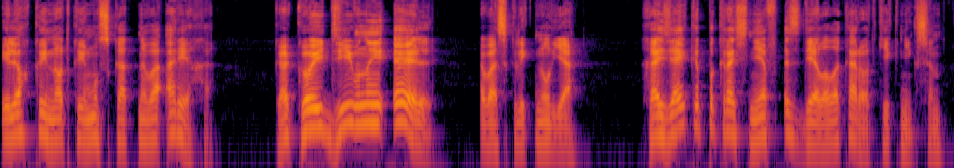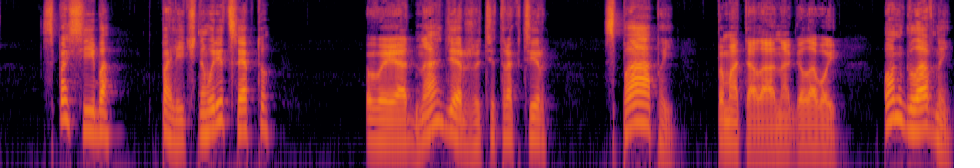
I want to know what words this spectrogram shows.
и легкой ноткой мускатного ореха. «Какой дивный Эль!» — воскликнул я. Хозяйка, покраснев, сделала короткий книксон. «Спасибо. По личному рецепту». «Вы одна держите трактир?» «С папой», — помотала она головой. «Он главный».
